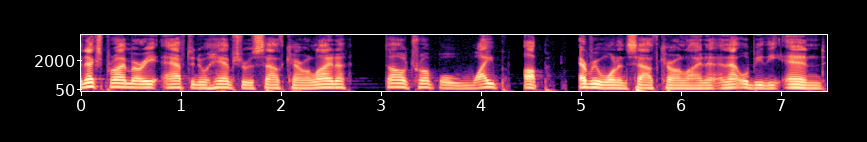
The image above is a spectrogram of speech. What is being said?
The next primary after New Hampshire is South Carolina. Donald Trump will wipe up everyone in South Carolina, and that will be the end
